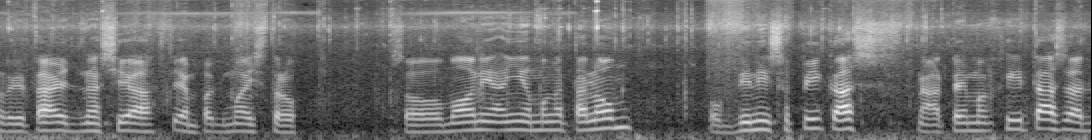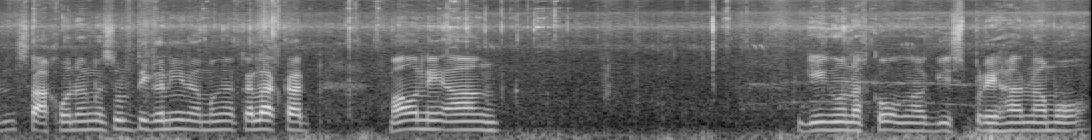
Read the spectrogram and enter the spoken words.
Retired na siya siyang pagmaestro. So mao ni ang mga tanom og dinhi sa pikas na atay makita sa, sa ako nang nasulti kanina mga kalakad mao ni ang gingon ako nga gisprehan na mo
